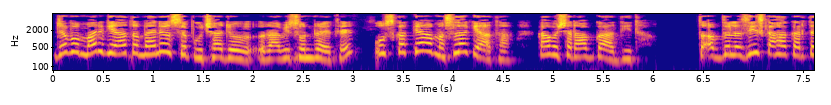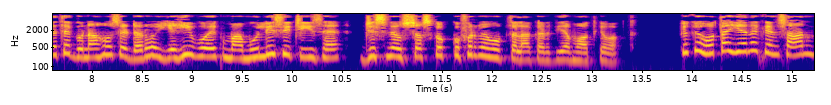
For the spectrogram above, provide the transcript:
جب وہ مر گیا تو میں نے اس سے پوچھا جو راوی سن رہے تھے، اس کا کیا مسئلہ کیا تھا؟ کہا وہ شراب کا عادی تھا۔ تو عبد العزیز کہا کرتے تھے، گناہوں سے ڈرو، یہی وہ ایک معمولی سی چیز ہے جس نے اس شخص کو کفر میں مبتلا کر دیا موت کے وقت۔ کیونکہ ہوتا یہ نا کہ انسان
